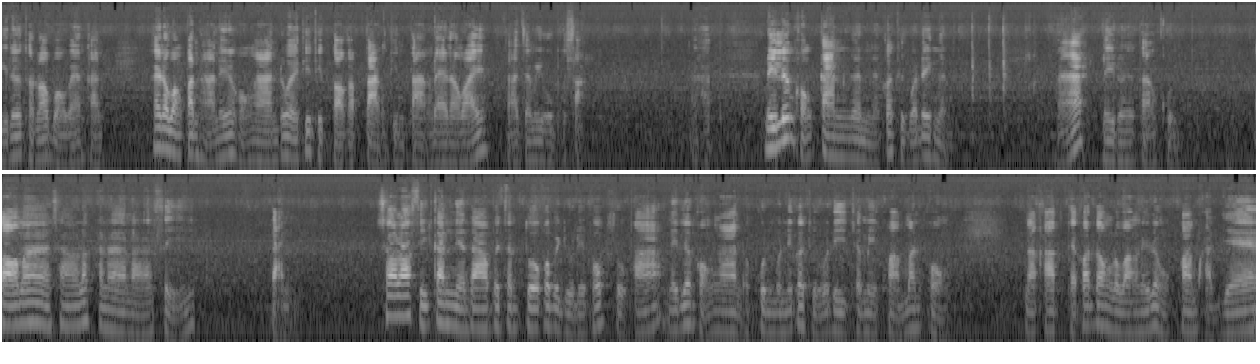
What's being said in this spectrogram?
มีเรื่องทะเลาะเบาแหวงกัน ให้ระวังปัญหาในเรื่องของงานด้วยที่ติดต่อกับต่างถิ่นต่างแดนเอาไว้ อาจจะมีอุปสรรคนะครับในเรื่องของการเงินก็ถือว่าได้เงินนะในดวงชะตาขคุณ ต่อมาชาวลัคนาราศีกันชาวราศีกันเนี่ยดาวประจำตัวก็ไปอยู่ในภพสุภาในเรื่องของงานของคุณวันนี้ก็ถือว่าดีจะมีความมั่นคง นะครับ แต่ก็ต้องระวังในเรื่องของความขัดแย้ง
